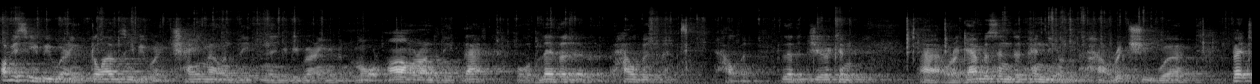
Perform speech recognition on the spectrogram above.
obviously you'd be wearing gloves, you'd be wearing chainmail underneath, and then you'd be wearing even more armor underneath that, or leather halberd, halberd, leather jerkin, uh, or a gambeson, depending on how rich you were. But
